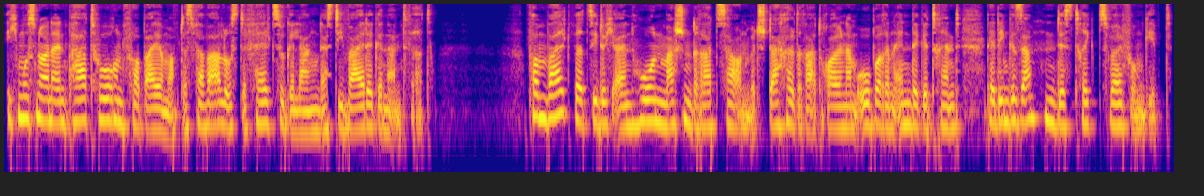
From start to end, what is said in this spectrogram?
Ich muss nur an ein paar Toren vorbei, um auf das verwahrloste Feld zu gelangen, das die Weide genannt wird. Vom Wald wird sie durch einen hohen Maschendrahtzaun mit Stacheldrahtrollen am oberen Ende getrennt, der den gesamten Distrikt 12 umgibt.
